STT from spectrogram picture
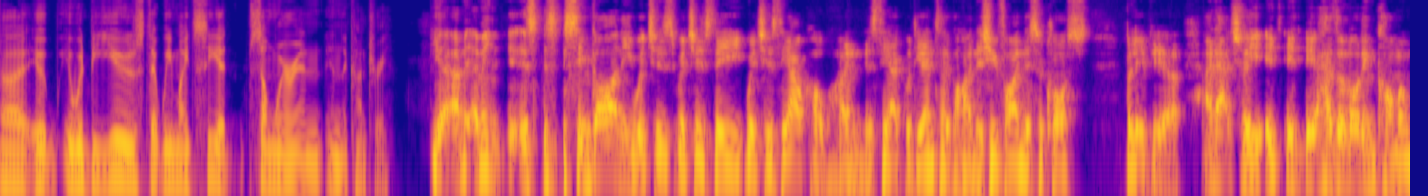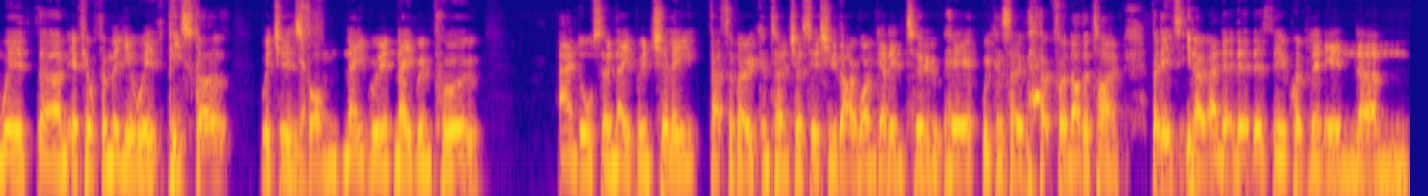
uh, it, it would be used that we might see it somewhere in in the country yeah, I mean, I mean, it's, it's Singani, which is which is the which is the alcohol behind this, the aguardiente behind this. You find this across Bolivia, and actually, it, it, it has a lot in common with um, if you're familiar with pisco, which is yes. from neighboring neighboring Peru and also neighbouring Chile. That's a very contentious issue that I won't get into here. We can save that for another time. But it's, you know, and th- there's the equivalent in, um,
